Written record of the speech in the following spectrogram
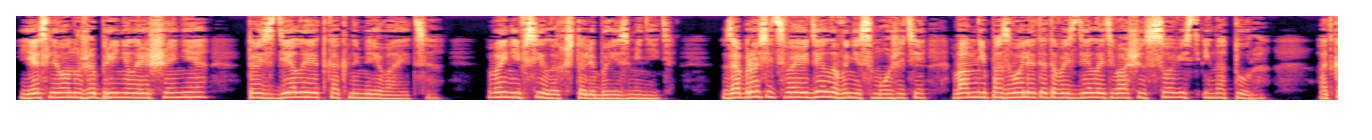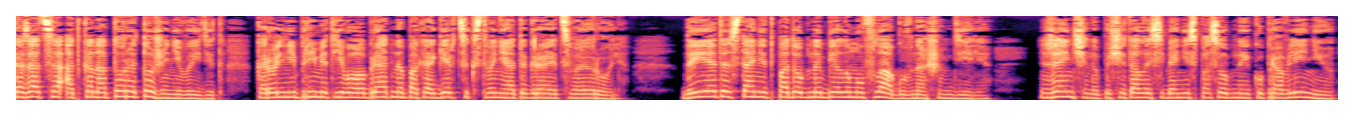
Если он уже принял решение, то сделает, как намеревается. Вы не в силах что-либо изменить. Забросить свое дело вы не сможете, вам не позволит этого сделать ваша совесть и натура. Отказаться от Канатора тоже не выйдет. Король не примет его обратно, пока герцогство не отыграет свою роль. Да и это станет подобно белому флагу в нашем деле. Женщина посчитала себя неспособной к управлению,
